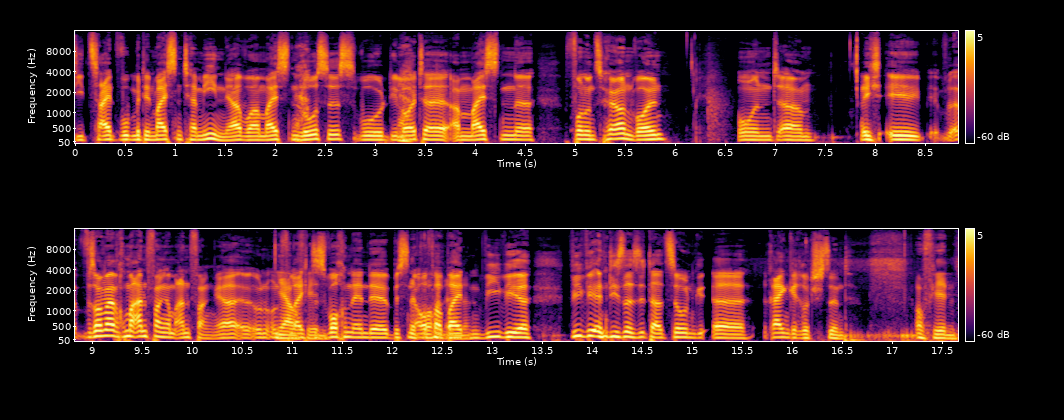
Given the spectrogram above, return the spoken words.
die Zeit, wo mit den meisten Terminen, ja, wo am meisten los ist, wo die Ja. Leute am meisten äh, von uns hören wollen. Und ähm, ich, äh, sollen wir einfach mal anfangen am Anfang, ja, und, und Ja, vielleicht das Wochenende ein bisschen Das aufarbeiten, wie wir, wie wir in dieser Situation äh, reingerutscht sind. Auf jeden,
